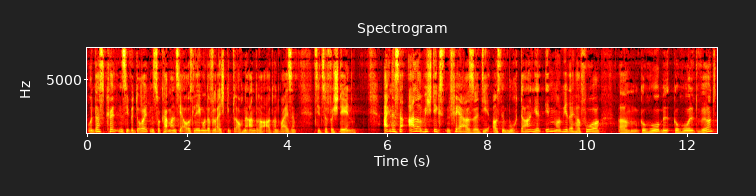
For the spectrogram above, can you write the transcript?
und das könnten sie bedeuten, so kann man sie auslegen oder vielleicht gibt es auch eine andere Art und Weise, sie zu verstehen. Eines der allerwichtigsten Verse, die aus dem Buch Daniel immer wieder hervorgeholt ähm, wird,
